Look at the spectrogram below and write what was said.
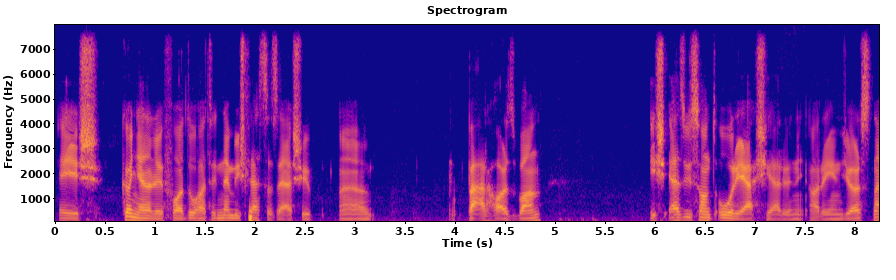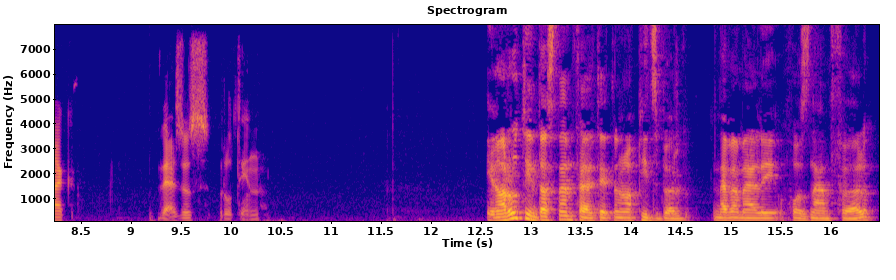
és könnyen előfordulhat, hogy nem is lesz az első párharcban, és ez viszont óriási erő a Rangersnek versus rutin. Én a rutint azt nem feltétlenül a Pittsburgh neve mellé hoznám föl,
